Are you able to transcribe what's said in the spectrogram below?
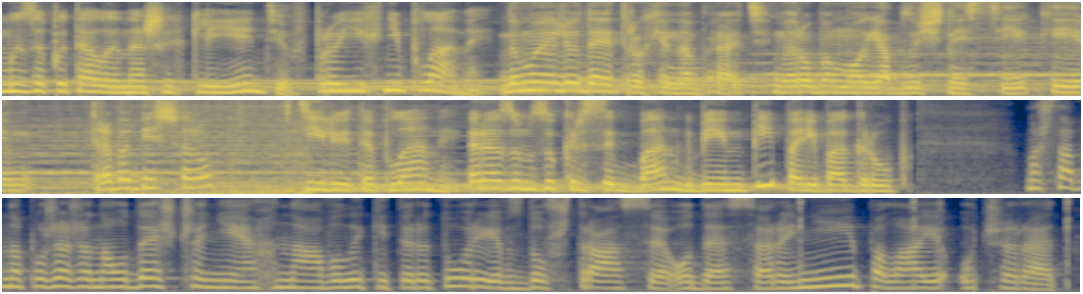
Ми запитали наших клієнтів про їхні плани. Думаю, людей трохи набрати. Ми робимо яблучний сік і треба більше рук. Втілюйте плани разом з Укрсиббанк BNP Paribas Group. Масштабна пожежа на Одещині на великій території вздовж траси Одеса Рені палає очерет.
